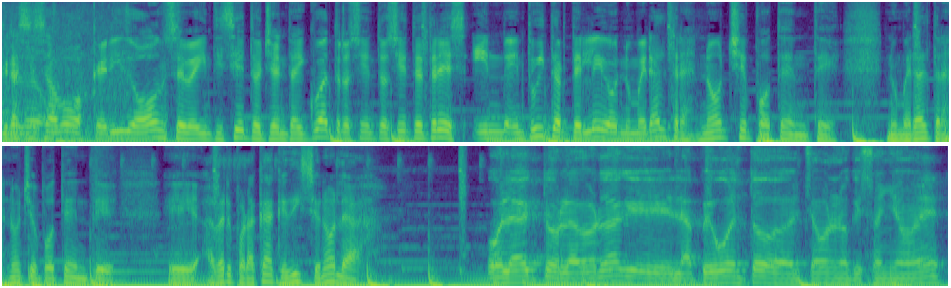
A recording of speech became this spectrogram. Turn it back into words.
Gracias a vos, querido 11 27 84 107 3. En, en Twitter te leo numeral trasnoche potente. Numeral trasnoche potente. Eh, a ver por acá, ¿qué dicen? Hola. Hola Héctor, la verdad que la pegó en todo el chabón en lo que soñó, ¿eh?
